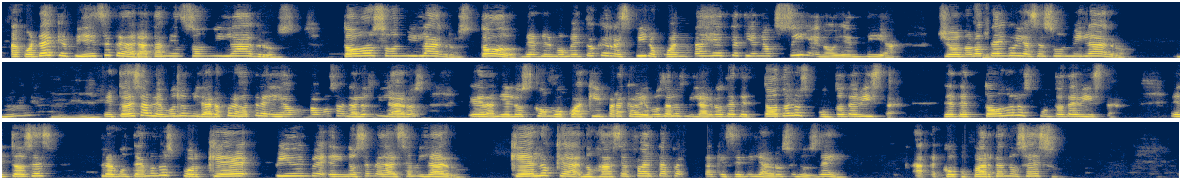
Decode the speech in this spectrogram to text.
Acuérdate que pide y se te dará también son milagros. Todos son milagros, todo. Desde el momento que respiro, ¿cuánta gente tiene oxígeno hoy en día? Yo no lo tengo y ese es un milagro. ¿Mm? Entonces hablemos los milagros, por eso te dije, vamos a hablar los milagros que Daniel los convocó aquí para que hablemos de los milagros desde todos los puntos de vista, desde todos los puntos de vista. Entonces, preguntémonos por qué pido y no se me da ese milagro. ¿Qué es lo que nos hace falta para que ese milagro se nos dé? Ah, compártanos eso.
